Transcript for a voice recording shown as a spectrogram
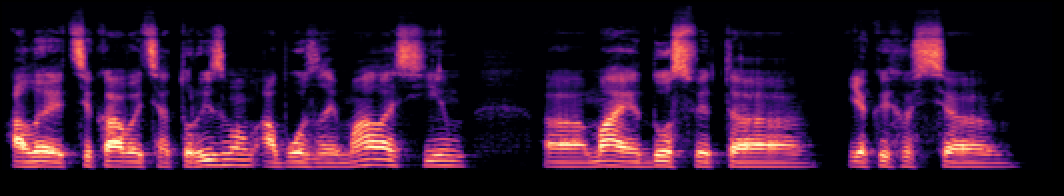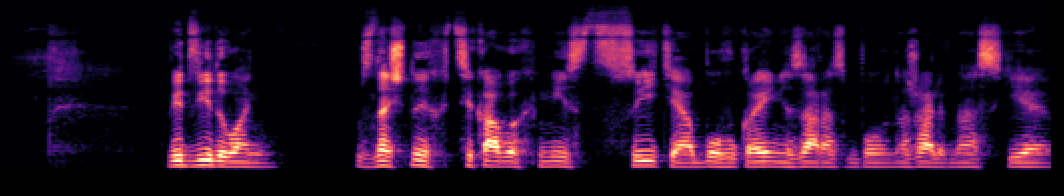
але цікавиться туризмом або займалась їм, е, має досвід е, якихось е, відвідувань значних цікавих міст в світі або в Україні зараз, бо, на жаль, в нас є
